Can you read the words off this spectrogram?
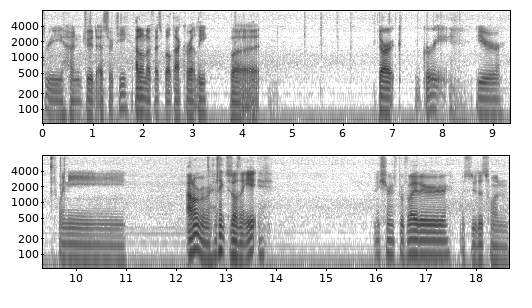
300 SRT. I don't know if I spelled that correctly, but dark gray year 20 I don't remember. I think 2008 insurance provider. Let's do this one.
